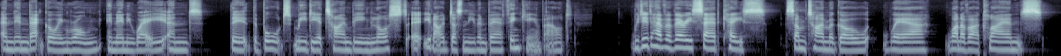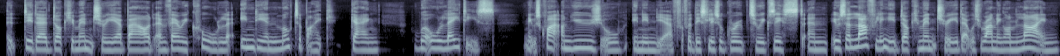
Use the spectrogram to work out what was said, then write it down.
and then that going wrong in any way, and the the bought media time being lost. Uh, you know, it doesn't even bear thinking about. We did have a very sad case some time ago where one of our clients uh, did a documentary about a very cool Indian motorbike gang who were all ladies and it was quite unusual in India for, for this little group to exist. And it was a lovely documentary that was running online.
